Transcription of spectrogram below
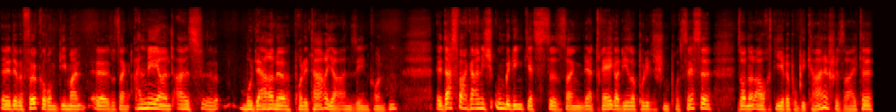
äh, der Bevölkerung, die man äh, sozusagen annähernd als äh, moderne Proletarier ansehen konnten. Das war gar nicht unbedingt jetzt sozusagen der Träger dieser politischen Prozesse, sondern auch die republikanische Seite,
